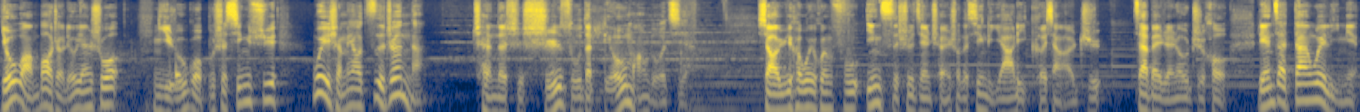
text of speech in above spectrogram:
有网暴者留言说：“你如果不是心虚，为什么要自证呢？”真的是十足的流氓逻辑啊。小鱼和未婚夫因此事件承受的心理压力可想而知。在被人肉之后，连在单位里面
